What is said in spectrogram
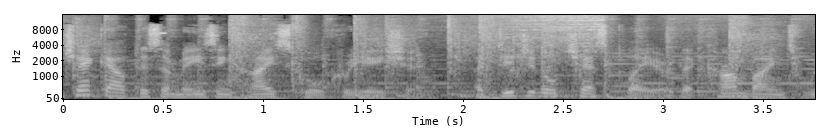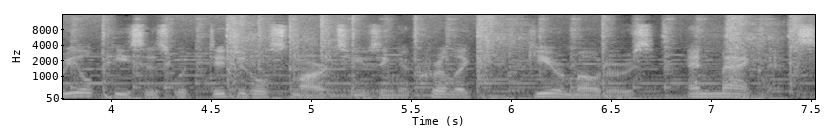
Check out this amazing high school creation, a digital chess player that combines real pieces with digital smarts using acrylic, gear motors, and magnets.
